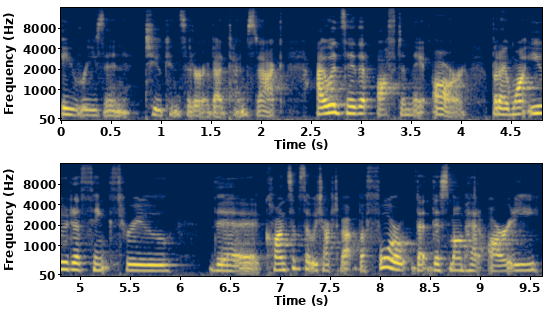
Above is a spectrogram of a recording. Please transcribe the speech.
a reason to consider a bedtime snack. I would say that often they are, but I want you to think through the concepts that we talked about before that this mom had already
